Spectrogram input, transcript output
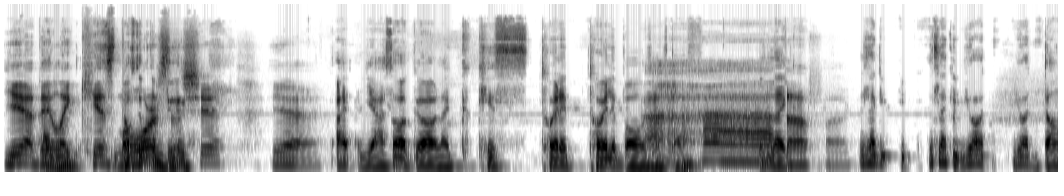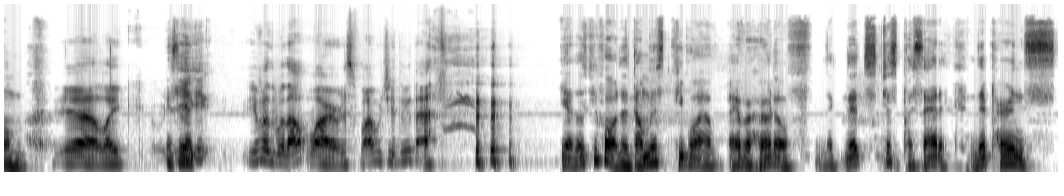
Yeah, they like kiss doors do. and shit. Yeah. I yeah, I saw a girl like kiss toilet toilet balls and stuff. Ah, like- the fuck. It's like it's like you're you're dumb. Yeah, like, It's e- like- e- even without wires, why would you do that? Yeah, those people are the dumbest people I've ever heard of. Like that's just pathetic. Their parents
